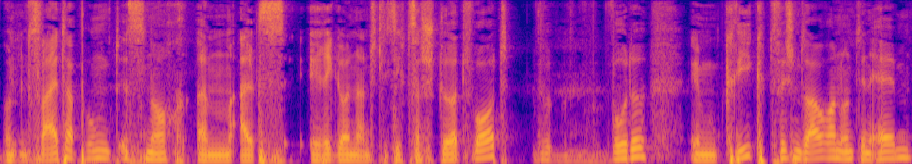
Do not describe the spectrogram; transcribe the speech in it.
Und ein zweiter Punkt ist noch, ähm, als Eregion dann schließlich zerstört wort, wurde im Krieg zwischen Sauron und den Elben,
